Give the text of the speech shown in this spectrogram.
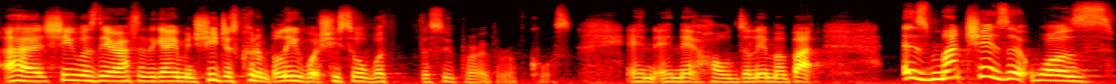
Uh, she was there after the game and she just couldn't believe what she saw with the super over, of course, and, and that whole dilemma. But as much as it was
